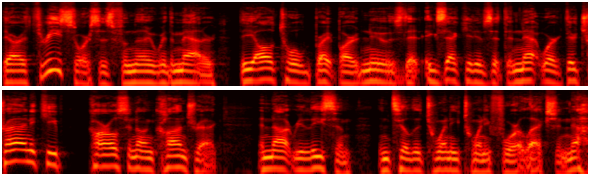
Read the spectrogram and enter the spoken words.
there are three sources familiar with the matter. They all told Breitbart News that executives at the network, they're trying to keep Carlson on contract and not release him until the 2024 election. Now,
